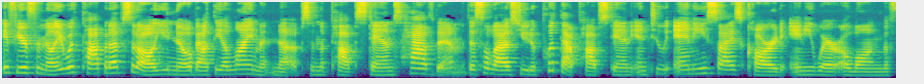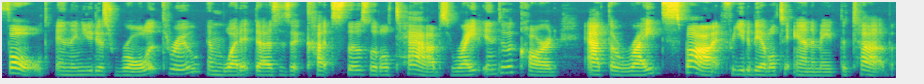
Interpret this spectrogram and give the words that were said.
If you're familiar with Pop-It-Ups at all, you know about the alignment nubs, and the pop stands have them. This allows you to put that pop stand into any size card anywhere along the fold, and then you just roll it through, and what it does is it cuts those little tabs right into the card at the right spot for you to be able to animate the tub.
